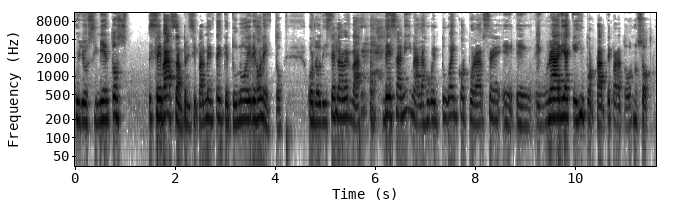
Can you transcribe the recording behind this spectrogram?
cuyos cimientos se basan principalmente en que tú no eres honesto o no dices la verdad, desanima a la juventud a incorporarse en, en un área que es importante para todos nosotros.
